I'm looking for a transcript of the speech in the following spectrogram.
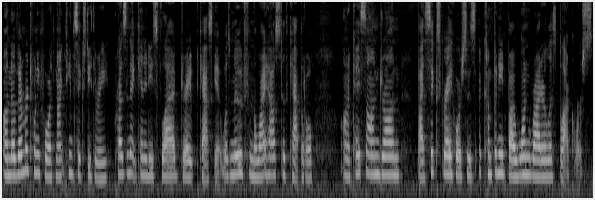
On November 24, 1963, President Kennedy's flag draped casket was moved from the White House to the Capitol on a caisson drawn by six gray horses, accompanied by one riderless black horse.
